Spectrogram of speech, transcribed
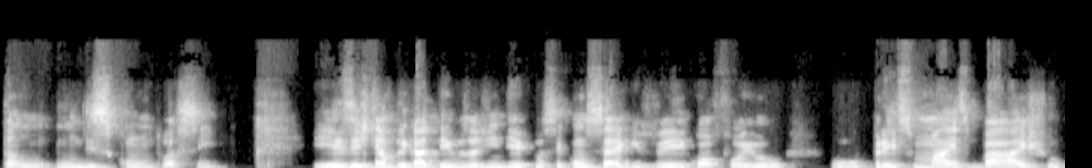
tão um desconto assim. E existem aplicativos hoje em dia que você consegue ver qual foi o, o preço mais baixo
